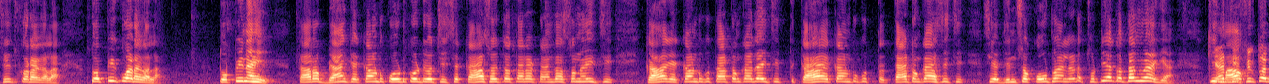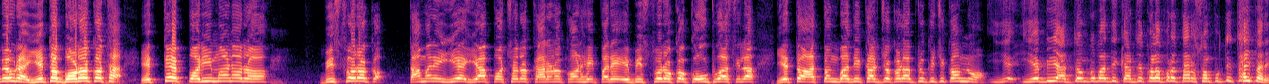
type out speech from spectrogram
ସିଜ୍ କରାଗଲା। ଟୋପି କୁଆଡ଼େ ଗଲା? ଟୋପି ନାହିଁ। তার ব্যাঙ্ক একাউন্ট কোটি কোটি অছি সে কাহা সহ তার ট্রানজাকশন হয়েছি কাহা একাউন্ট কু তা টঙ্কা যাইছি কাহা একাউন্ট কু তা টঙ্কা আসিছি সে জিনিস কোটু আনলে এটা ছোটিয়া কথা নুহে আজ্ঞা কি সুক্ত বেউরা ইয়ে তো বড় কথা এতে পরিমাণর বিস্ফোরক তামানে ইয়ে ইয়া পছর কারণ কণ হয়ে পড়ে এ বিস্ফোরক কোটু আসিলা ইয়ে তো আতঙ্কবাদী কার্যকলাপ টু কিছু কম নুহ ইয়ে ইয়ে বি আতঙ্কবাদী কার্যকলাপর তার সম্পৃক্তি থাইপারে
